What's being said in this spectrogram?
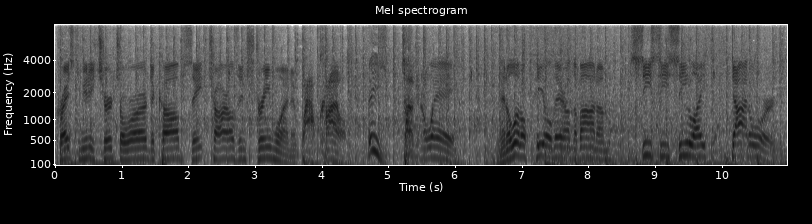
Christ Community Church, Aurora, DeKalb, St. Charles, and Streamwood. And wow, Kyle, he's tugging away. And a little peel there on the bottom, ccclife.org.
